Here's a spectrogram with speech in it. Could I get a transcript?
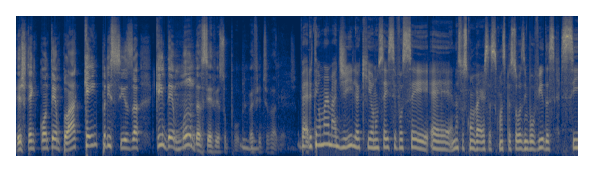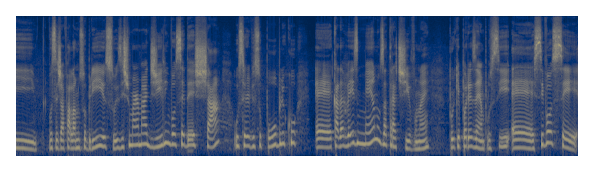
eles têm que contemplar quem precisa, quem demanda serviço público, uhum. efetivamente. Veri, tem uma armadilha que eu não sei se você, é, nas suas conversas com as pessoas envolvidas, se você já falaram sobre isso, existe uma armadilha em você deixar o serviço público é, cada vez menos atrativo, né? Porque, por exemplo, se, é, se você.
